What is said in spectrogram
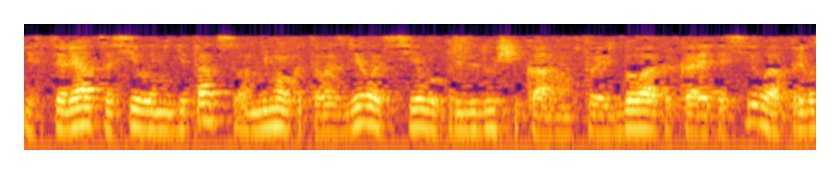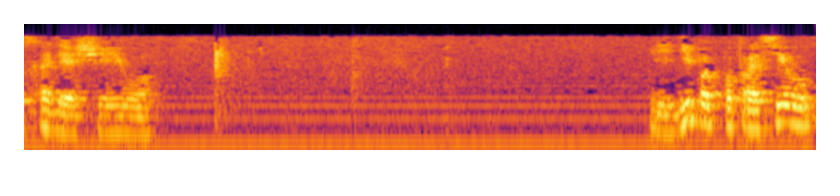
исцеляться силой медитации, он не мог этого сделать в силу предыдущей кармы. То есть была какая-то сила, превосходящая его. И Дипак попросил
